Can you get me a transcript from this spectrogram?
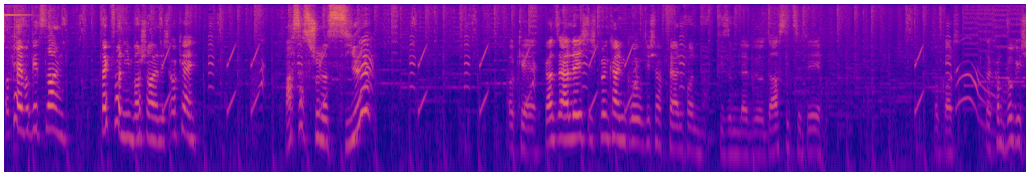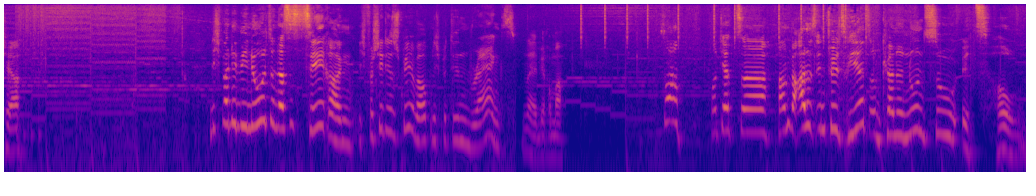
Okay, wo geht's lang? Weg von ihm wahrscheinlich. Okay. Was, das ist schon das Ziel? Okay, ganz ehrlich, ich bin kein wirklicher Fan von diesem Level. Da ist die CD. Oh Gott, da kommt wirklich her. Nicht mal die Minute und das ist C-Rang. Ich verstehe dieses Spiel überhaupt nicht mit den Ranks. Naja, wie auch immer. So, und jetzt äh, haben wir alles infiltriert und können nun zu It's Home.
